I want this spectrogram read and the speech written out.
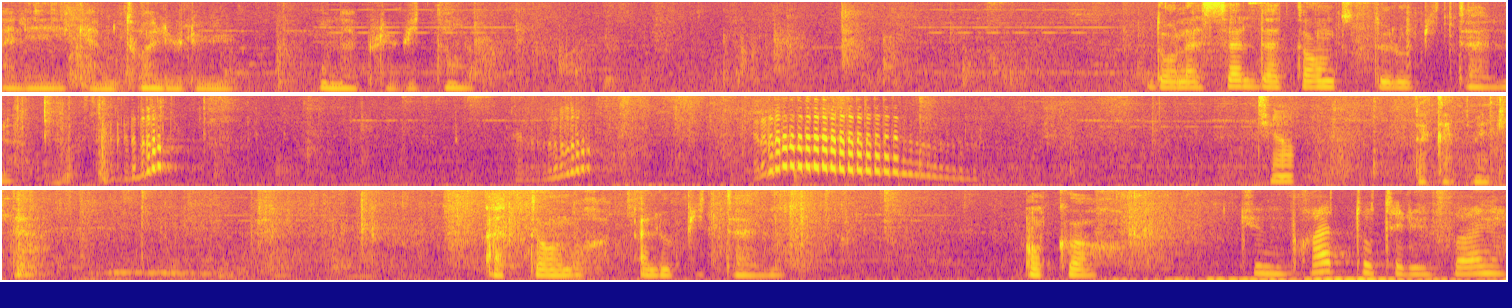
Allez, calme-toi, Lulu. On n'a plus huit ans. Dans la salle d'attente de l'hôpital. Tiens, t'as qu'à te mettre là. Attendre à l'hôpital. Encore. Tu me prêtes ton téléphone?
